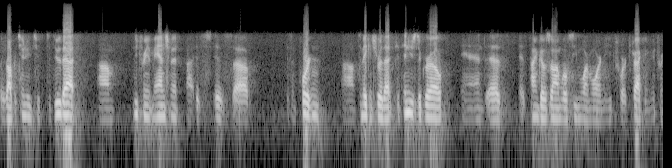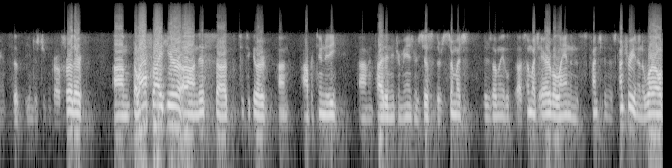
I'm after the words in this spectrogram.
there's opportunity to, to do that. Um, nutrient management uh, is is uh, is important uh, to making sure that continues to grow, and as as time goes on, we'll see more and more need for extracting nutrients so the industry can grow further. Um, the last slide here on this uh, particular um, opportunity um, and tied to nutrient management is just there's so much there's only uh, so much arable land in this country in this country and in the world.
